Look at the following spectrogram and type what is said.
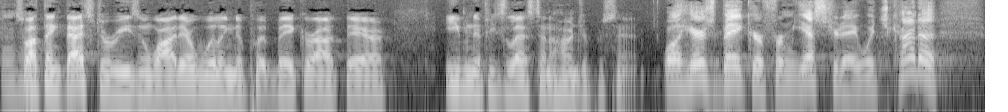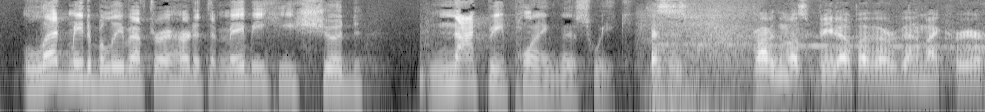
Mm-hmm. So I think that's the reason why they're willing to put Baker out there, even if he's less than 100%. Well, here's Baker from yesterday, which kind of led me to believe after I heard it that maybe he should not be playing this week? This is probably the most beat up I've ever been in my career.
